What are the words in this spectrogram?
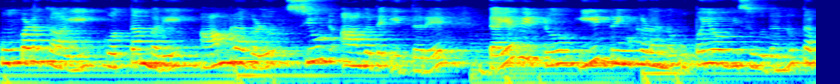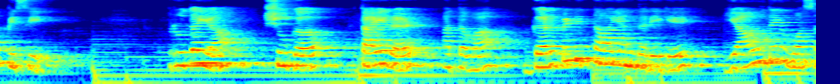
ಕುಂಬಳಕಾಯಿ, ಕೊತ್ತಂಬರಿ, ಆಮ್ಲಗಳು ಸ್ಯೂಟ್ ಆಗದೆ ಇದ್ದರೆ ದಯವಿಟ್ಟು ಈ ಡ್ರಿಂಕ್ಗಳನ್ನು ಉಪಯೋಗಿಸುವುದನ್ನು ತಪ್ಪಿಸಿ. ಹೃದಯ, ಶುಗರ್, ಥೈರಾಯ್ಡ್ ಅಥವಾ ಗರ್ಭಿಣಿ ತಾಯಂದರಿಗೆ ಯಾವುದೇ ಹೊಸ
